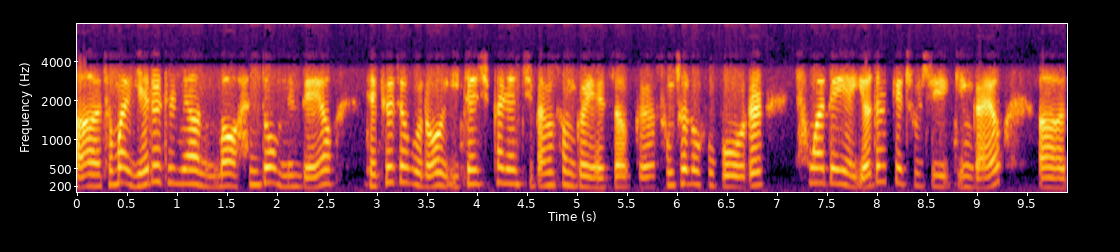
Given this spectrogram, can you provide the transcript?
어, 정말 예를 들면 뭐 한도 없는데요. 대표적으로 2018년 지방선거에서 그 송철호 후보를 청와대의 8개 조직인가요? 어,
